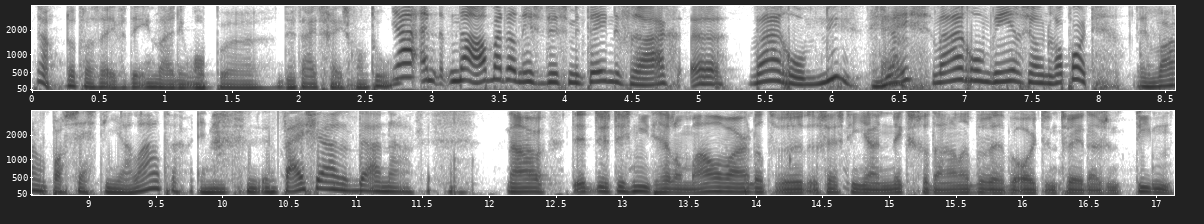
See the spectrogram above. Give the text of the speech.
Nou, dat was even de inleiding op eh, de tijdsgeest van toen. Ja, en nou, maar dan is dus meteen de vraag: eh, waarom nu, Ja. Gijs? Waarom weer zo'n rapport? En waarom pas 16 jaar later en niet vijf jaar daarna? Nou, dit, dus het is niet helemaal waar dat we de 16 jaar niks gedaan hebben. We hebben ooit in 2010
